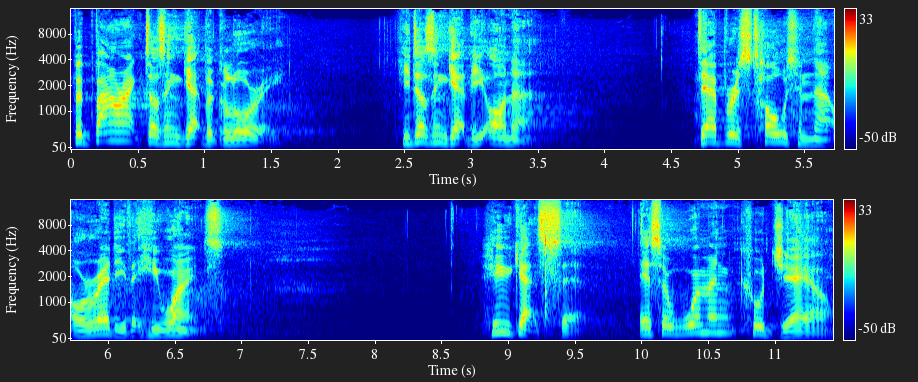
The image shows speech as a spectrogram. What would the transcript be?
But Barak doesn't get the glory, he doesn't get the honor. Deborah's told him that already, that he won't. Who gets it? It's a woman called Jael.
